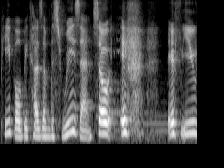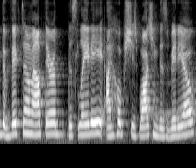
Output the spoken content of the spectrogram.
people because of this reason. So if if you the victim out there, this lady, I hope she's watching this video.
